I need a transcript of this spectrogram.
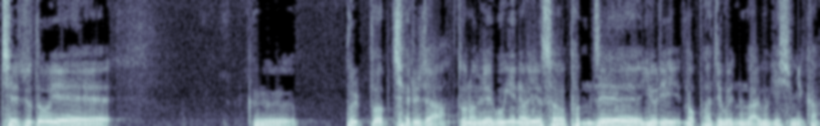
제주도에 그 불법 체류자 또는 외국인에 의해서 범죄율이 높아지고 있는 거 알고 계십니까?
